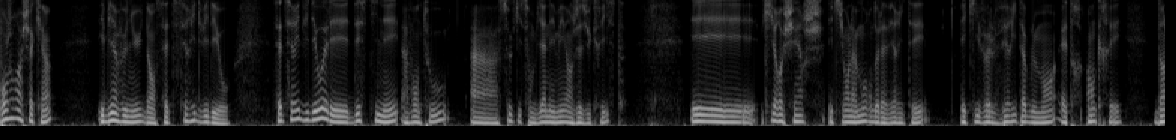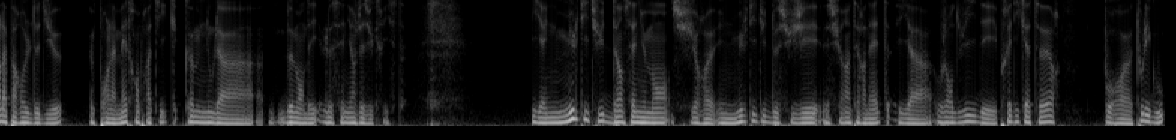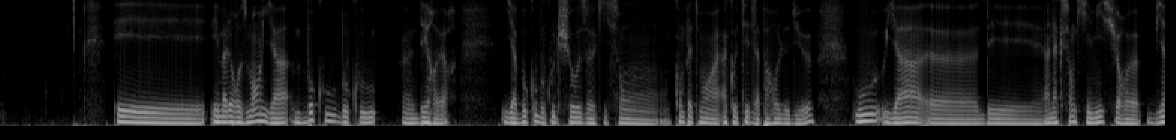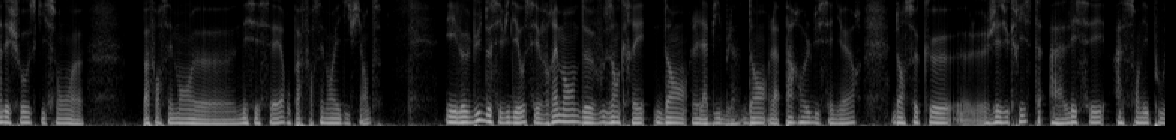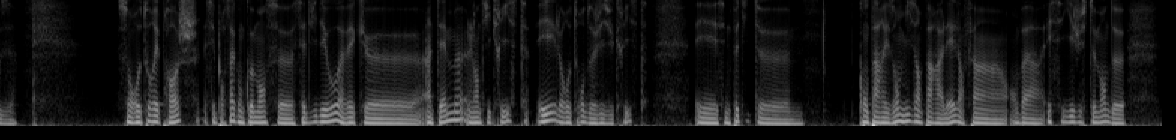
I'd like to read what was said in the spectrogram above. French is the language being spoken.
Bonjour à chacun et bienvenue dans cette série de vidéos. Cette série de vidéos, elle est destinée avant tout à ceux qui sont bien aimés en Jésus-Christ et qui recherchent et qui ont l'amour de la vérité et qui veulent véritablement être ancrés dans la parole de Dieu pour la mettre en pratique comme nous l'a demandé le Seigneur Jésus-Christ. Il y a une multitude d'enseignements sur une multitude de sujets sur Internet. Il y a aujourd'hui des prédicateurs euh, tous les goûts. Et, malheureusement, il y a beaucoup, beaucoup euh, d'erreurs. Il y a beaucoup, beaucoup de choses qui sont complètement à, côté de la parole de Dieu, où il y a euh, des, un accent qui est mis sur bien des choses qui sont pas forcément nécessaires ou pas forcément édifiantes. Et le but de ces vidéos, c'est vraiment de vous ancrer dans la Bible, dans la parole du Seigneur, dans ce que euh, Jésus-Christ a laissé à son épouse. Son retour est proche, c'est pour ça qu'on commence euh, cette vidéo avec euh, un thème, l'Antichrist et le retour de Jésus-Christ. Et c'est une petite comparaison mise en parallèle, enfin on va essayer justement de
